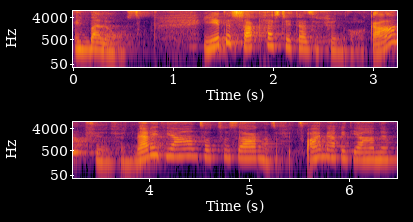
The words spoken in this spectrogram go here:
In Balance. Jedes Chakra steht also für ein Organ, für, für ein Meridian sozusagen, also für zwei Meridiane,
